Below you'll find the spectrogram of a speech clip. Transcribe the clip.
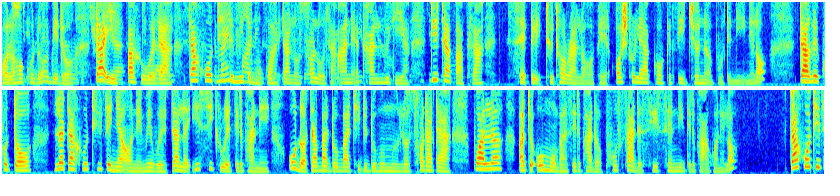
ကောလဟခုဒိုဘေဒိုတာဤပခဝဒတာခိုတီတမီတမကွာတာလောဆောလောစာအားနဲ့အခါလူကီယာတိတပါဖလားဆက်ကလီတူထော်ရာလောဖေဩစတြေးလျကောကတိဂျနဘူတနီနေလော တာဂက်ခွတ်တော်လတ်တခုတီတင်ညာအော်နေမြေဝဲတာလအီစီကရတေတဖာနေအိုဒတာဘတ်ဒိုဘတ်တီဒူဒူမမလောဆောဒတာပွာလအတိုမိုဘာတေတဖာတော့ဖိုးသတဲ့စီစန်နီတေတဖာကောနေလောတာခိုတီတ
